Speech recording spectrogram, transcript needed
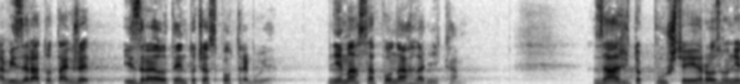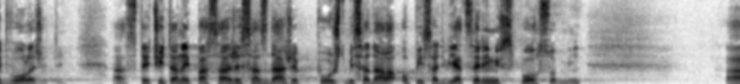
A vyzerá to tak, že Izrael tento čas potrebuje. Nemá sa ponáhľať nikam. Zážitok púšte je rozhodne dôležitý. A z tej čítanej pasáže sa zdá, že púšť by sa dala opísať viacerými spôsobmi. A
